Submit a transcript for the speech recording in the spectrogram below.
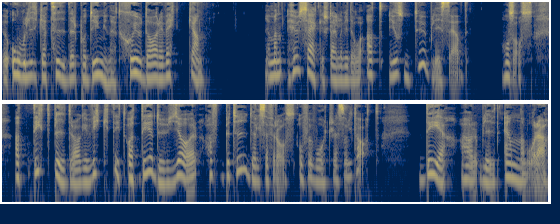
eh, olika tider på dygnet, sju dagar i veckan. Ja, men hur säkerställer vi då att just du blir sedd hos oss? Att ditt bidrag är viktigt och att det du gör har betydelse för oss och för vårt resultat. Det har blivit en av våra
